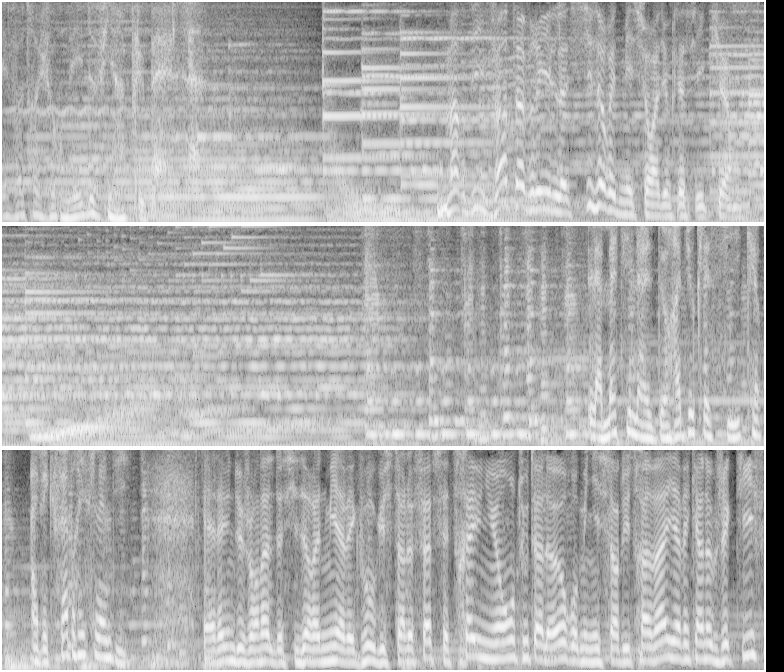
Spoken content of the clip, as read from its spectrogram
Et votre journée devient plus belle. Mardi 20 avril, 6h30 sur Radio Classique. La matinale de Radio Classique avec Fabrice Lundy. Et à la une du journal de 6h30 avec vous, Augustin Lefebvre, cette réunion tout à l'heure au ministère du Travail avec un objectif,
